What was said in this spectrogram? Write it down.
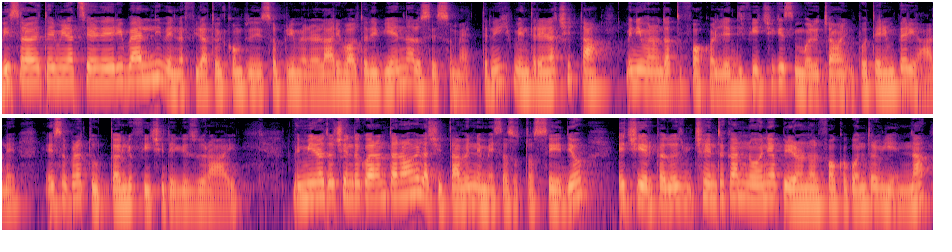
Vista la determinazione dei ribelli, venne affidato il compito di sopprimere la rivolta di Vienna allo stesso Metternich, mentre nella città venivano dato fuoco agli edifici che simboleggiavano il potere imperiale e soprattutto agli uffici degli usurai. Nel 1849 la città venne messa sotto assedio e circa 200 cannoni aprirono il fuoco contro Vienna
